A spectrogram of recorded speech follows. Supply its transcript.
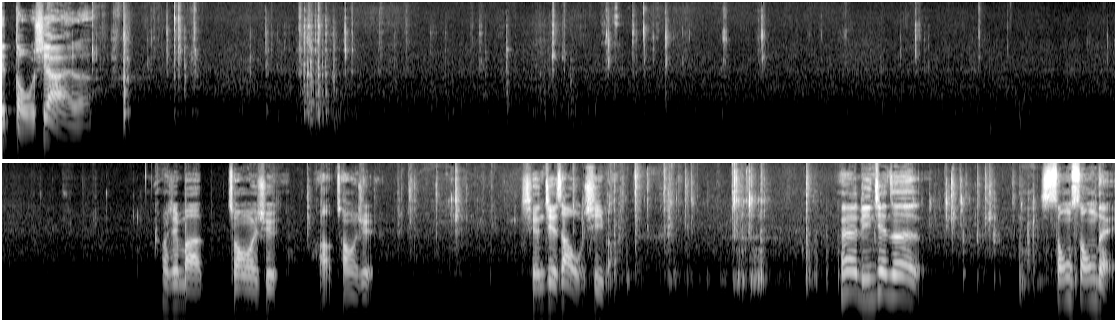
给抖下来了。我先把装回去，好，装回去。先介绍武器吧。那零件这松松的，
